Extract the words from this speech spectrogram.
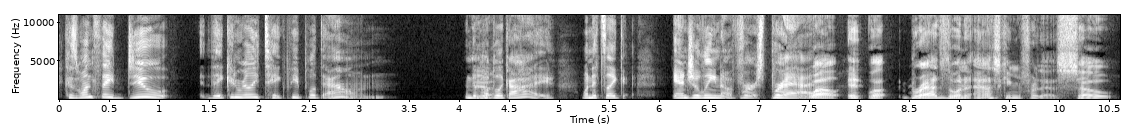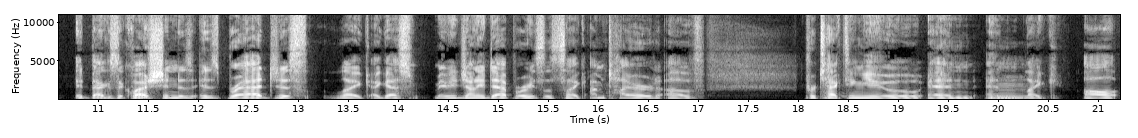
because once they do, they can really take people down in the Yeah. public eye. When it's like Angelina versus Brad. Well, it, well, Brad's the one asking for this, so it begs the question: Is is Brad just like I guess maybe Johnny Depp, where he's just like I'm tired of protecting you and and Mm. like all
